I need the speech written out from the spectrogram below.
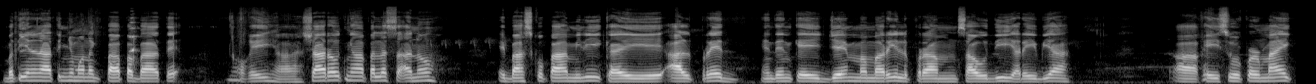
batiin na natin yung mga nagpapabate. Okay, ah shoutout nga pala sa ano, Ebasco family, kay Alfred, and then kay Jem Mamaril from Saudi Arabia. Ah, kay Super Mike,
